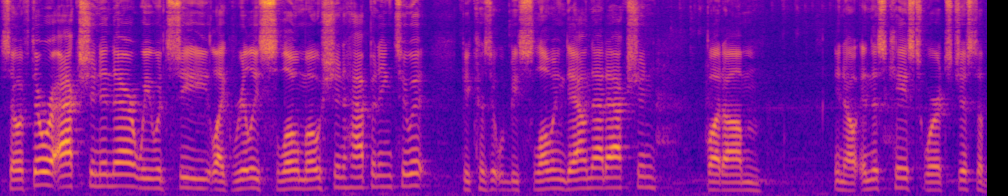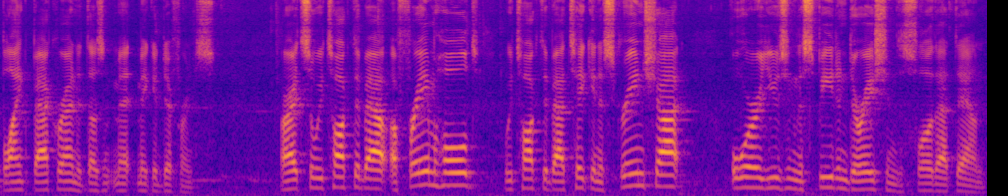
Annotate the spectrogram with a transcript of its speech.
So if there were action in there, we would see like really slow motion happening to it because it would be slowing down that action. But um, you know, in this case where it's just a blank background, it doesn't make a difference. All right, so we talked about a frame hold, we talked about taking a screenshot, or using the speed and duration to slow that down.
